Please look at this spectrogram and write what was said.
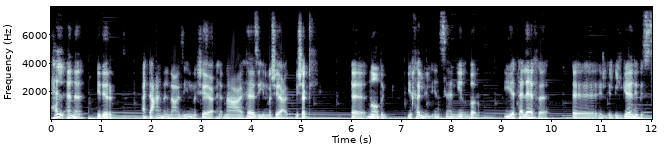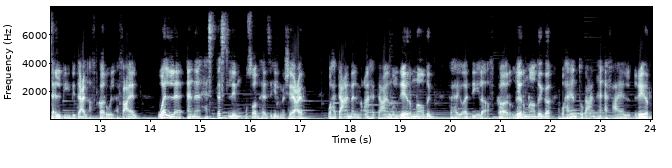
هل أنا قدرت أتعامل مع هذه المشاعر مع هذه المشاعر بشكل آه ناضج يخلي الإنسان يقدر يتلافى آه الجانب السلبي بتاع الأفكار والأفعال ولا أنا هستسلم قصاد هذه المشاعر وهتعامل معاها تعامل غير ناضج فهيؤدي إلى أفكار غير ناضجة وهينتج عنها أفعال غير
